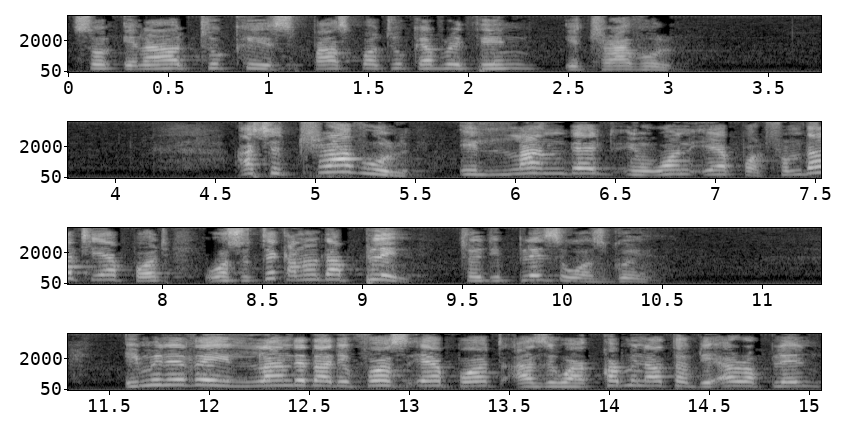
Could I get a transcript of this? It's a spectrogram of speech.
So he now took his passport, took everything, he traveled. As he traveled, he landed in one airport. From that airport, he was to take another plane to the place he was going. Immediately he landed at the first airport. As they were coming out of the aeroplane,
